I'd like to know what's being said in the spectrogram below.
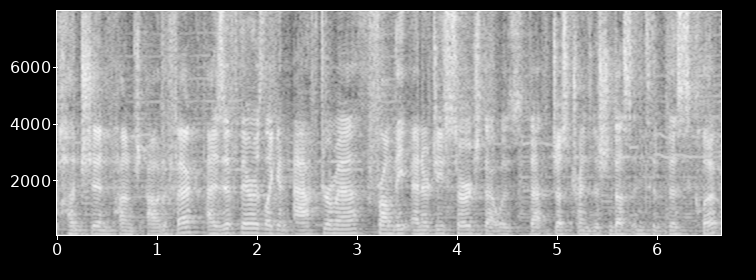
punch in, punch out effect as if there was like an aftermath from the energy surge that was that just transitioned us into this clip.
